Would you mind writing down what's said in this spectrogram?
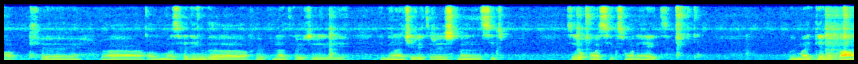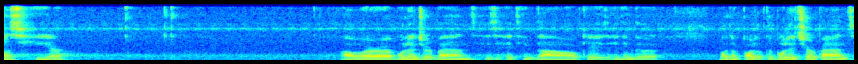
Okay we are almost hitting the Fibonacci, Fibonacci retracement 6 0.618 we might get a bounce here. Our Bollinger Band is hitting down. Okay is hitting the bottom part of the Bollinger Band.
